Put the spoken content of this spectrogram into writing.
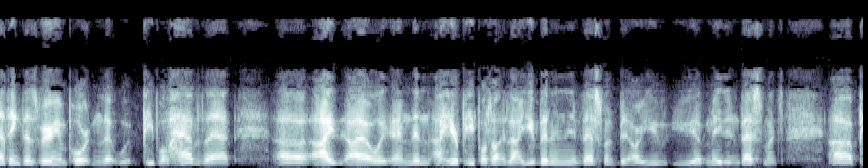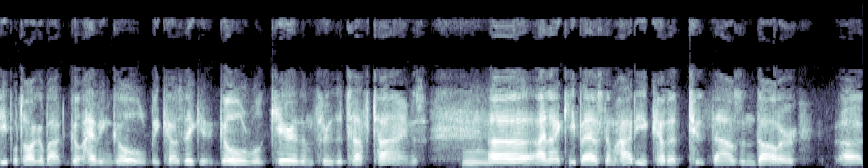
I think that's very important that w- people have that. Uh, I, I always, and then I hear people talk. Now you've been in the investment, or you you have made investments. Uh, people talk about go, having gold because they get, gold will carry them through the tough times. Mm. Uh, and I keep asking them, how do you cut a two thousand dollar uh,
